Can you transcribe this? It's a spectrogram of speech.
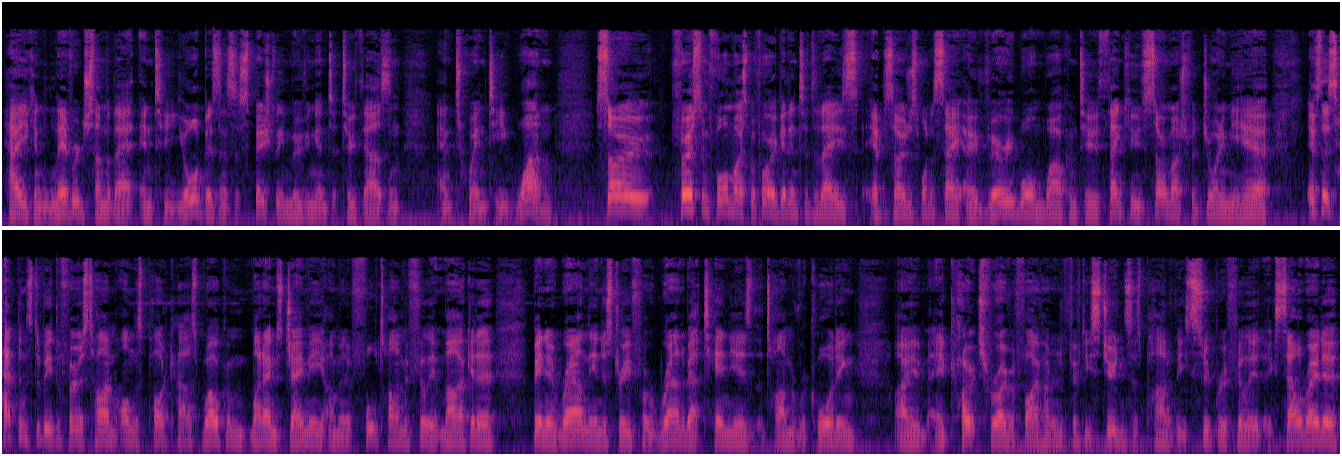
how you can leverage some of that into your business, especially moving into 2021. So, first and foremost, before I get into today's episode, I just want to say a very warm welcome to you. Thank you so much for joining me here. If this happens to be the first time on this podcast, welcome. My name is Jamie. I'm a full time affiliate marketer, been around the industry for around about 10 years at the time of recording. I'm a coach for over 550 students as part of the Super Affiliate Accelerator,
